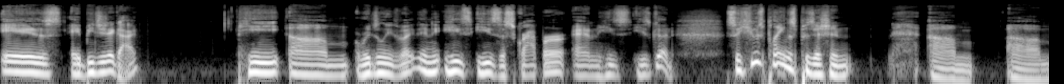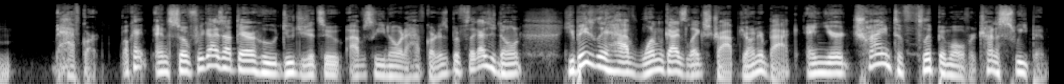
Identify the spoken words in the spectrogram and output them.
is a BJJ guy. He um, originally right, and he's he's a scrapper and he's he's good. So he was playing this position, um, um, half guard. Okay. And so for you guys out there who do jiu-jitsu, obviously you know what a half guard is, but for the guys who don't, you basically have one guy's leg strapped, you're on your back, and you're trying to flip him over, trying to sweep him.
